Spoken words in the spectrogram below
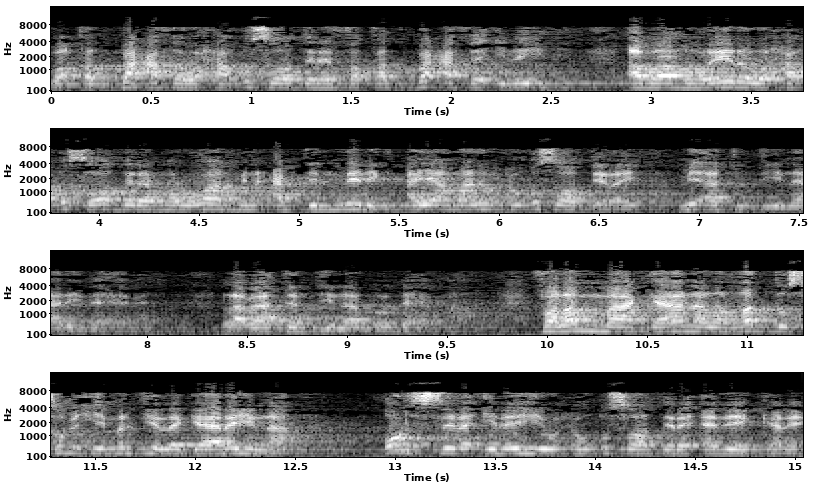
waqad bacaa waxaa u soo diray faqad bacaa ilayhi. Abaa hurayra waxaa u soo diray marwaan bin cabdilmelik ayaa maalin wuxuu u soo diray miatu diinaari dahaban labaatan diinaar oo dahab ah falamaa kaana algaddu subxii markii la gaarayna ursila ilayhi wuxuu u soo diray adeeg kale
